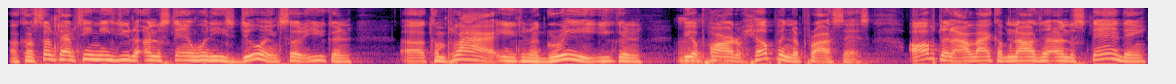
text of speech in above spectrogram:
Because uh, sometimes He needs you to understand what He's doing so that you can uh, comply, you can agree, you can be a part of helping the process. Often, our lack of knowledge and understanding,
